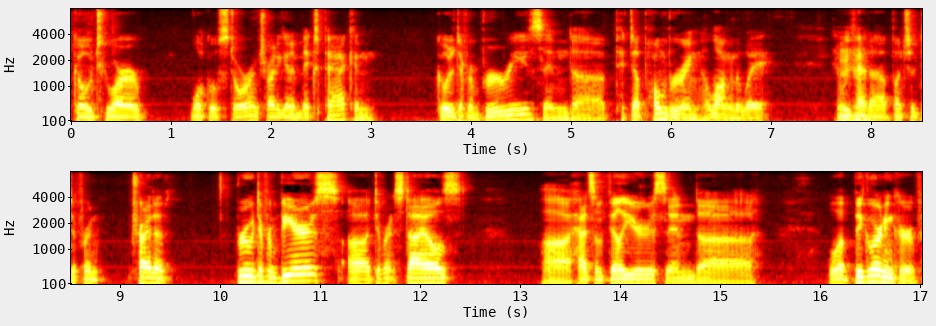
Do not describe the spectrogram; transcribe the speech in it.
go to our local store and try to get a mix pack, and go to different breweries, and uh, picked up home brewing along the way, and we've had a bunch of different try to brew different beers, uh, different styles. Uh, had some failures and uh, well, a big learning curve.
